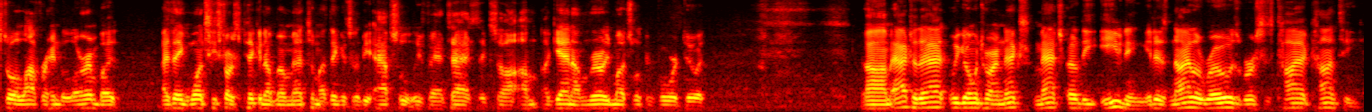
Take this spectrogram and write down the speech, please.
still a lot for him to learn, but I think once he starts picking up momentum, I think it's going to be absolutely fantastic. So I'm again, I'm very much looking forward to it. Um, after that, we go into our next match of the evening. It is Nyla Rose versus Taya Conti.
